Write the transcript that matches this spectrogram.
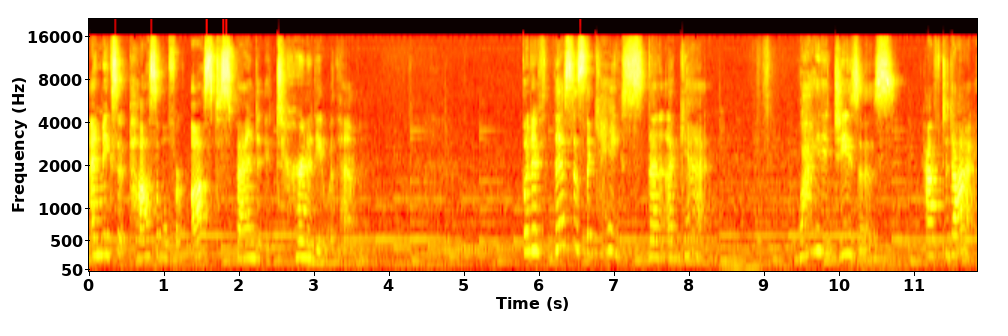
and makes it possible for us to spend eternity with Him. But if this is the case, then again, why did Jesus have to die?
